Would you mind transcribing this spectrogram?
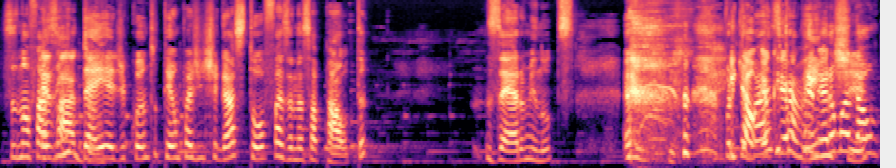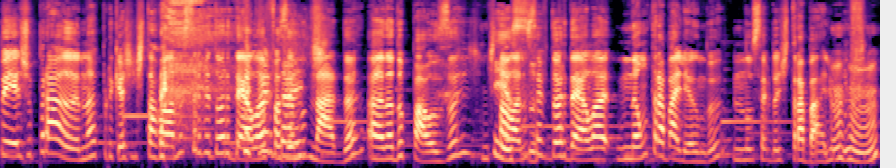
Vocês não fazem Exato. ideia de quanto tempo a gente gastou fazendo essa pauta. Zero minutos. porque então, basicamente... eu queria primeiro mandar um beijo pra Ana, porque a gente tava lá no servidor dela é fazendo nada. A Ana do Pausa. A gente tá Isso. lá no servidor dela, não trabalhando, no servidor de trabalho. Uhum.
